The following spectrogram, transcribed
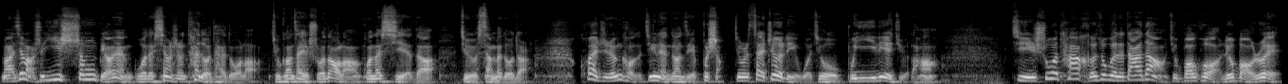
马季老师一生表演过的相声太多太多了，就刚才也说到了啊，光他写的就有三百多段，脍炙人口的经典段子也不少。就是在这里我就不一一列举了哈，仅说他合作过的搭档就包括刘宝瑞、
